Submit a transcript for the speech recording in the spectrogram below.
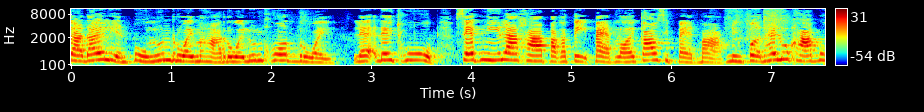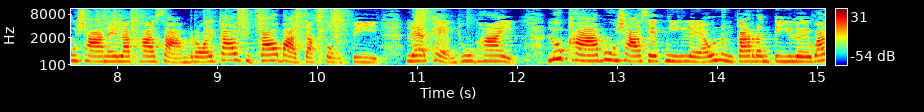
จะได้เหรียญปู่รุ่นรวยมหารวยรุ่นโคตรรวย และได้ทูบเซตนี้ราคาปกติ 898 บาทหนึ่งเปิดให้ลูกค้าบูชาในราคา 399 บาทจากส่งฟรีและแถมทูบให้ ลูกค้าบูชาเซตนี้แล้วหนึ่งการันตีเลยว่า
